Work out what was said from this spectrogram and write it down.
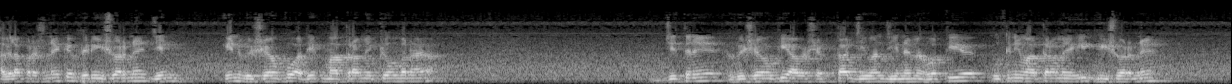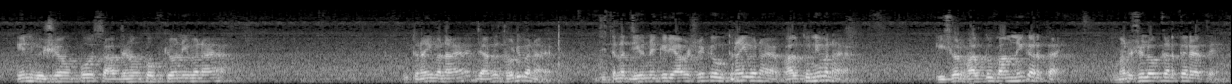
अगला प्रश्न है कि फिर ईश्वर ने जिन, इन विषयों को अधिक मात्रा में क्यों बनाया? जितने विषयों की आवश्यकता जीवन जीने में होती है, उतनी मात्रा में ही ईश्वर ने इन विषयों को, साधनों को क्यों नहीं बनाया? उतना ही बनाया, ज़्यादा थोड़ी बनाया। जितना जीवने के लिए आवश्यक है, उतना ही बनाया, फालतू नहीं बनाया। ईश्वर फालतू काम नहीं करता है, मनुष्य लोग करते रहते हैं।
